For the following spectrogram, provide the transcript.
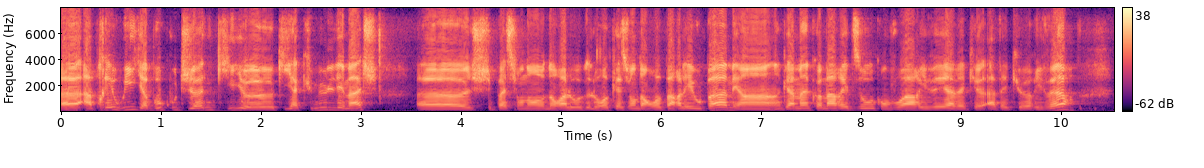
Euh, après, oui, il y a beaucoup de jeunes qui euh, qui accumulent les matchs. je ne sais pas si on en aura l'occasion d'en reparler ou pas, mais un, un gamin comme Arezzo qu'on voit arriver avec avec River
